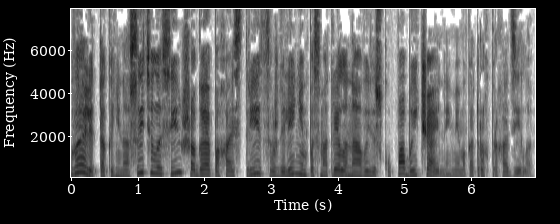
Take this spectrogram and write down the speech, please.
Вайлет так и не насытилась и, шагая по Хай-стрит, с вожделением посмотрела на вывеску паба и чайные, мимо которых проходила.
